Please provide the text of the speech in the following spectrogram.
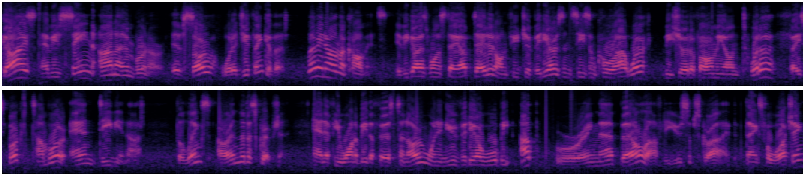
Guys, have you seen Ana and Bruno? If so, what did you think of it? Let me know in the comments. If you guys want to stay updated on future videos and see some cool artwork, be sure to follow me on Twitter, Facebook, Tumblr, and DeviantArt. The links are in the description. And if you want to be the first to know when a new video will be up, ring that bell after you subscribe. Thanks for watching,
